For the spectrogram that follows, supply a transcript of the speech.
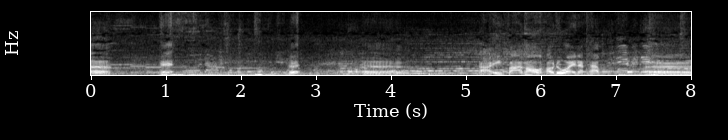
เออเฮ้เฮ้เอออ่าอิงฟ้าก็เอาเขาด้วยนะครับ เออ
